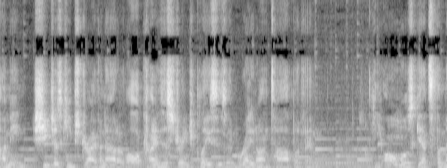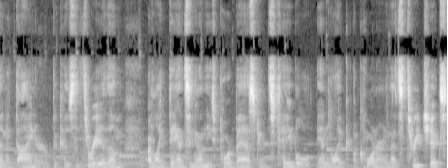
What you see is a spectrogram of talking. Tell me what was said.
I mean, she just keeps driving out of all kinds of strange places and right on top of him he almost gets them in a diner because the three of them are like dancing on these poor bastards' table in like a corner. And that's three chicks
